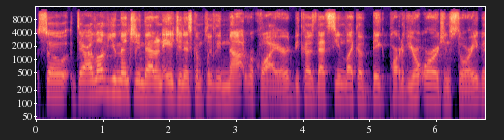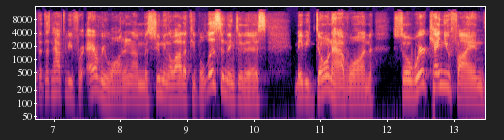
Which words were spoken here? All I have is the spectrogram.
So, Dare, I love you mentioning that an agent is completely not required because that seemed like a big part of your origin story, but that doesn't have to be for everyone. And I'm assuming a lot of people listening to this maybe don't have one. So, where can you find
